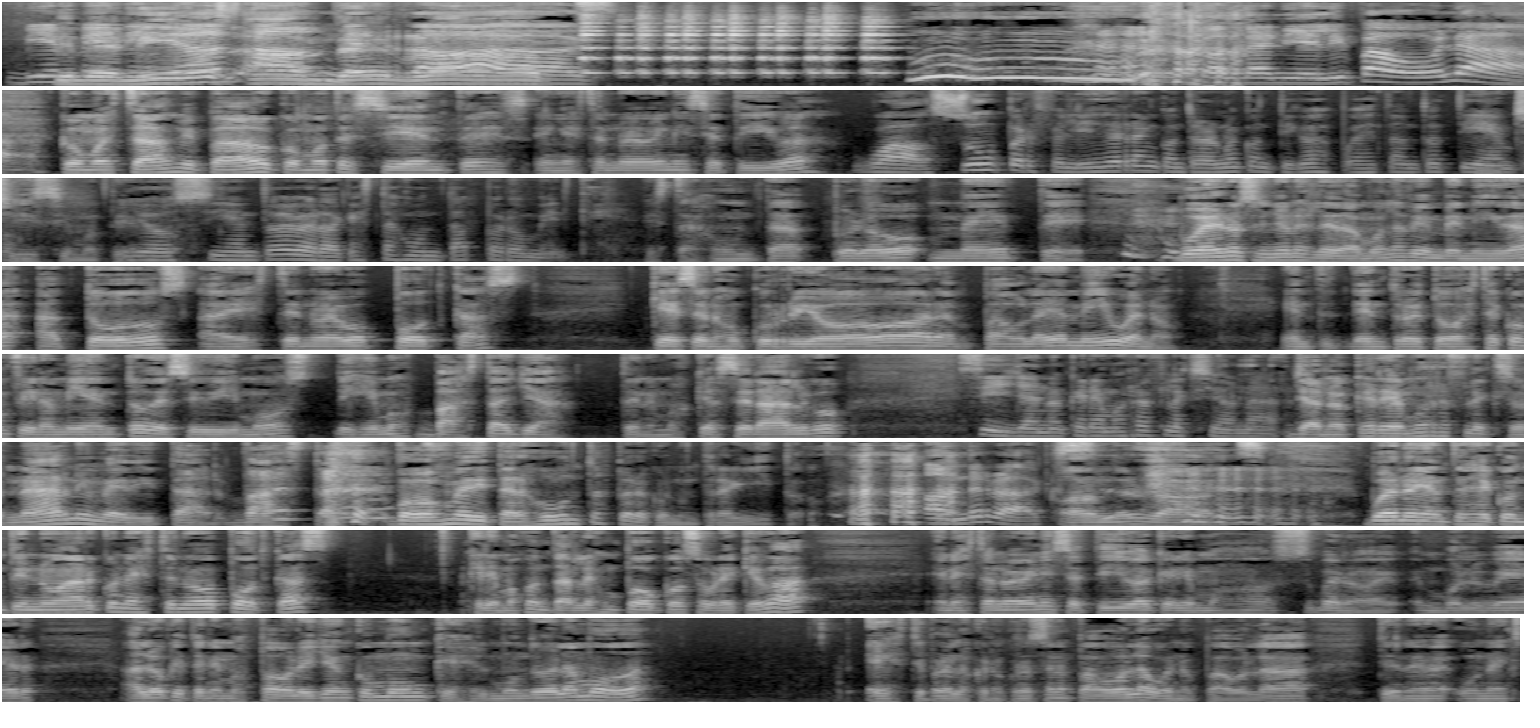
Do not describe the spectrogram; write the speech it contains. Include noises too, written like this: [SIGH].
Bienvenidos a Under Rock. [LAUGHS] Con Daniel y Paola. ¿Cómo estás, mi Pau? ¿Cómo te sientes en esta nueva iniciativa? Wow, súper feliz de reencontrarme contigo después de tanto tiempo. Muchísimo tiempo. Yo siento de verdad que esta junta promete. Esta junta promete. [LAUGHS] Bueno, señores, le damos la bienvenida a todos a este nuevo podcast que se nos ocurrió a Paola y a mí. Bueno, dentro de todo este confinamiento decidimos, dijimos, basta ya, tenemos que hacer algo. Sí, ya no queremos reflexionar. Ya no queremos reflexionar ni meditar, basta. [LAUGHS] Podemos meditar juntos, pero con un traguito. [LAUGHS] On the rocks. On the rocks. Bueno, y antes de continuar con este nuevo podcast, queremos contarles un poco sobre qué va. En esta nueva iniciativa queremos, bueno, envolver algo que tenemos Paola y yo en común, que es el mundo de la moda. Este, para los que no conocen a Paola, bueno, Paola tiene una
